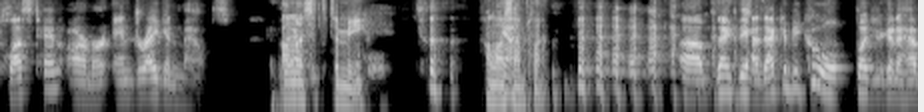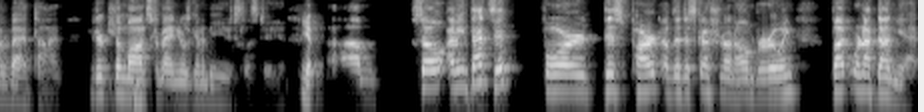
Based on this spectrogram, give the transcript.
plus 10 armor and dragon mounts. Unless it's to me. cool. Unless I'm playing. um, that, yeah, that could be cool, but you're going to have a bad time. Your, the monster manual is going to be useless to you. Yep. Um, so, I mean, that's it for this part of the discussion on home brewing, but we're not done yet.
